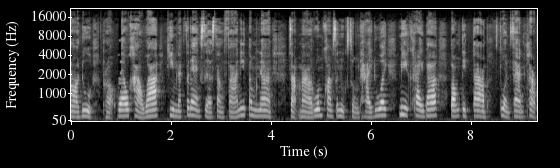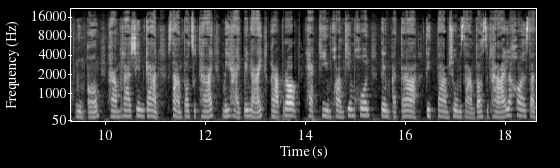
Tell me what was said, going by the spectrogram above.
รอดู เพราะแววข่าวว่าทีมนักแสดงเสือสั่งฟ้าในตำนาน จะมาร่วมความสนุกสส่งท้ายด้วย มีใครบ้างต้องติดตาม ส่วนแฟนคลับหนุ่มอ้อมห้ามพลาดเช่นกัน 3 ตอนสุดท้ายไม่หายไปไหน รับรองแท็กทีมความเข้มข้น เต็มอัตรา ติดตามชม 3 ตอนสุดท้าย ละครสัจ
